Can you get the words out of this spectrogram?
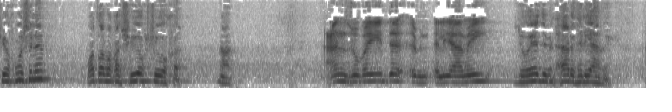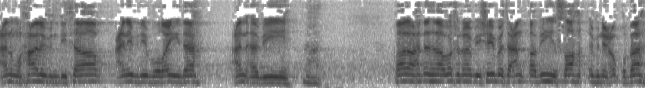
شيخ مسلم وطبقة شيوخ شيوخه. نعم. عن زبيد بن اليامي زبيد بن حارث اليامي. عن محارب بن دثار عن ابن بريدة عن أبيه. نعم. قال وحدثنا أبو بكر بن أبي شيبة عن قبيصة بن عقبة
